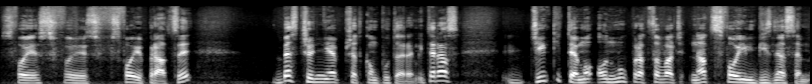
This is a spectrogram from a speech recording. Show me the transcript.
swoje, swoje, swojej pracy bezczynnie przed komputerem. I teraz dzięki temu on mógł pracować nad swoim biznesem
